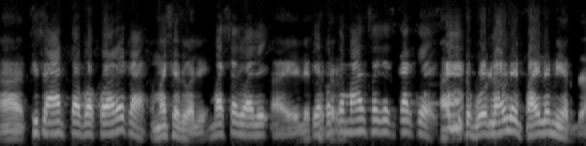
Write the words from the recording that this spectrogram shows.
हा तिथं. शांत बकवा नाही का? मशाज वाले वाले ते फक्त खतरनाक. माणसाचेच करते. हा, तिथं बोर्ड लावलंय पाहिलं मी एकदा.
